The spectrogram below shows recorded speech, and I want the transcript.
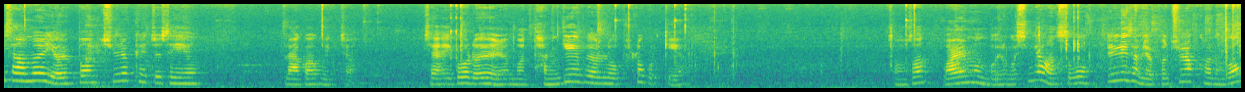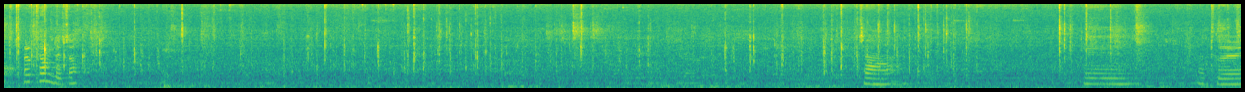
2, 3을 10번 출력해주세요. 라고 하고 있죠. 제가 이거를 한번 단계별로 풀어볼게요. 자, 우선 while문 뭐 이런 거 신경 안 쓰고 1, 2, 3 10번 출력하는 거 이렇게 하면 되죠. 자, 1, 둘,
